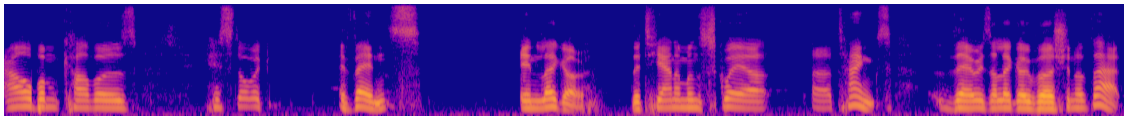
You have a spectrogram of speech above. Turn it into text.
album covers, historic events in Lego. The Tiananmen Square uh, tanks, there is a Lego version of that.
